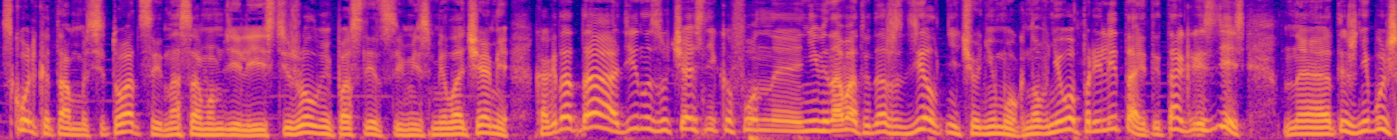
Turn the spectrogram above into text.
сколько там ситуаций на самом деле и с тяжелыми последствиями, и с мелочами, когда, да, один из участников, он э, не виноват и даже сделать ничего не мог, но в него прилетает. И так и здесь. Э, Ты же не будешь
